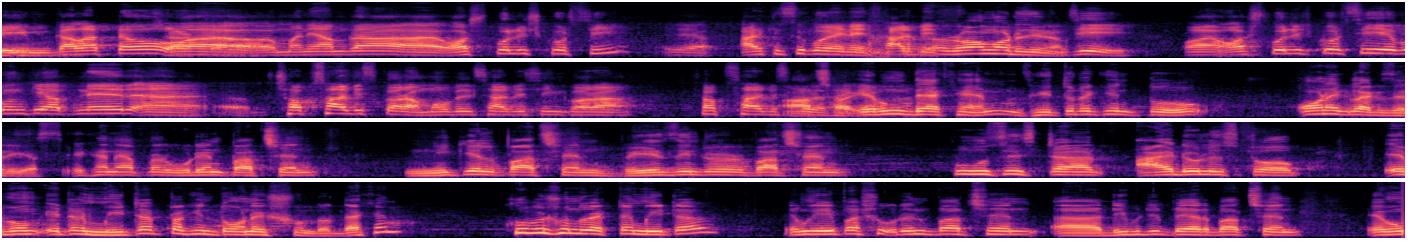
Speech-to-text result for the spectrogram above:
রিম কালারটাও। মানে আমরা ওয়াশ পলিশ করছি আর কিছু করে নেই সার্ভিস রং অরিজিনাল জি। ওয়াশ পলিশ করছি এবং কি আপনার সব সার্ভিস করা মোবাইল সার্ভিসিং করা সব সার্ভিস করে আচ্ছা এবং দেখেন ভিতরে কিন্তু অনেক লাক্সারিয়াস এখানে আপনার উডেন পাচ্ছেন নিকেল পাচ্ছেন বেজ ইন্টেরিয়র পাচ্ছেন পুস স্টার আইডল স্টপ এবং এটার মিটারটা কিন্তু অনেক সুন্দর। দেখেন খুবই সুন্দর একটা মিটার এবং এই পাশে উডেন পাচ্ছেন ডিভিডি প্লেয়ার পাচ্ছেন এবং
